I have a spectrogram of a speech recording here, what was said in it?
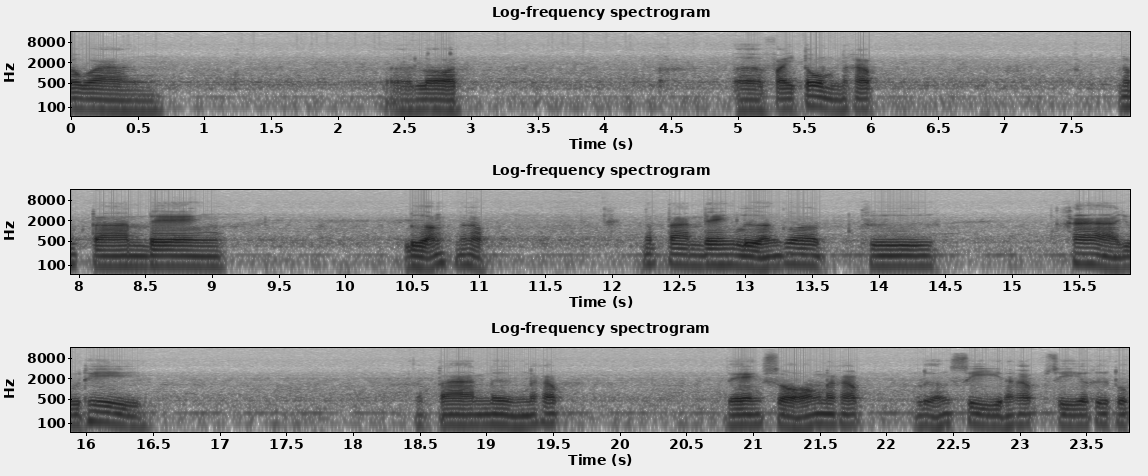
ระหว่างหลอดออไฟต้มนะครับ น้ำตาลแดงเหลืองนะครับ น้ำตาลแดงเหลืองก็คือ ค่าอยู่ที่น้ำตาลหนึ่งนะครับ แดงสองนะครับ เหลืองสี่นะครับสี่ก็คือตัว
